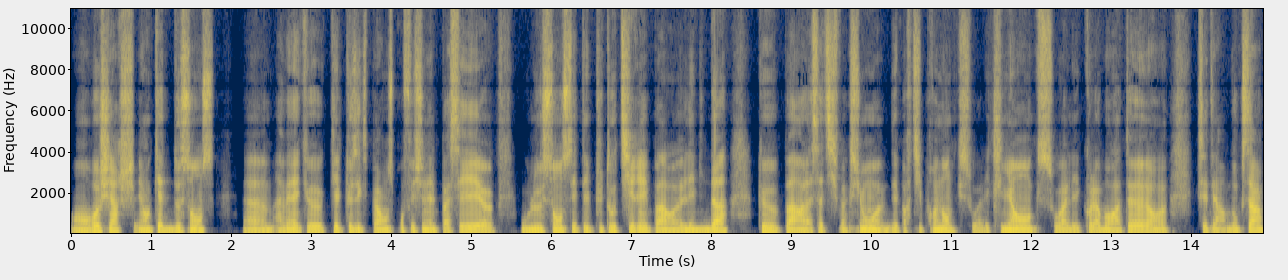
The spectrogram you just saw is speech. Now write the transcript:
en recherche et en quête de sens, euh, avec euh, quelques expériences professionnelles passées euh, où le sens était plutôt tiré par les bidas que par la satisfaction des parties prenantes, que ce soit les clients, que ce soit les collaborateurs, etc. Donc ça,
